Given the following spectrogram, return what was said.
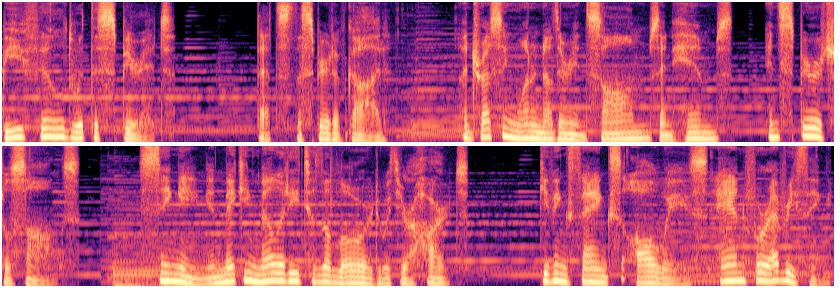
Be filled with the Spirit. That's the Spirit of God, addressing one another in psalms and hymns and spiritual songs, singing and making melody to the Lord with your heart, giving thanks always and for everything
